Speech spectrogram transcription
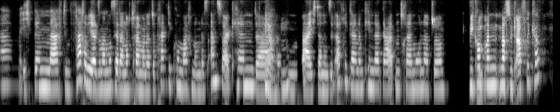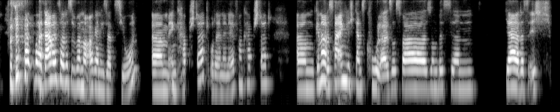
Ähm, ich bin nach dem Fachabi, also man muss ja dann noch drei Monate Praktikum machen, um das anzuerkennen. Da ja. ähm, mhm. war ich dann in Südafrika in einem Kindergarten drei Monate. Wie kommt man nach Südafrika? Das war, damals war das über eine Organisation ähm, in mhm. Kapstadt oder in der Nähe von Kapstadt. Ähm, genau, das war eigentlich ganz cool. Also es war so ein bisschen ja, dass ich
